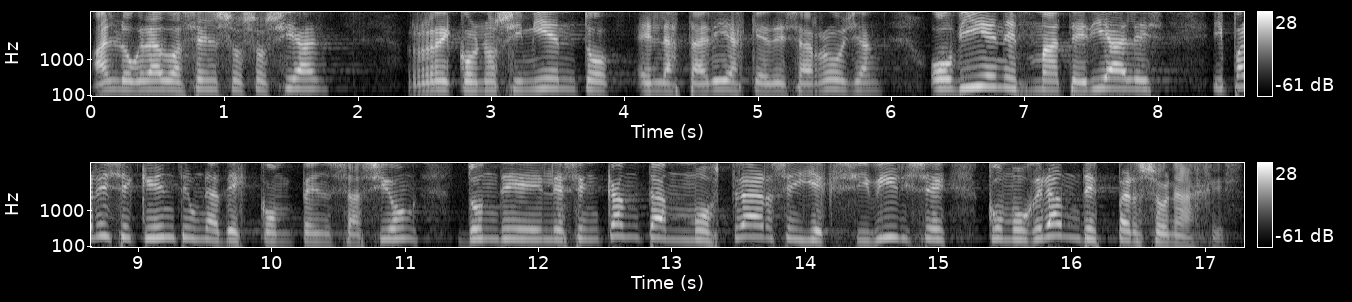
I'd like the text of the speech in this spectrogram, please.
han logrado ascenso social, reconocimiento en las tareas que desarrollan o bienes materiales y parece que entra una descompensación donde les encanta mostrarse y exhibirse como grandes personajes.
